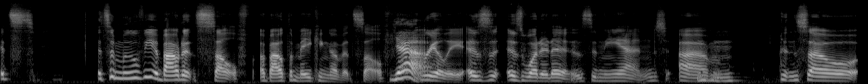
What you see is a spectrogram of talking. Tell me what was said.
it's. It's a movie about itself, about the making of itself. Yeah. really is is what it is in the end. Um, Mhm. and so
